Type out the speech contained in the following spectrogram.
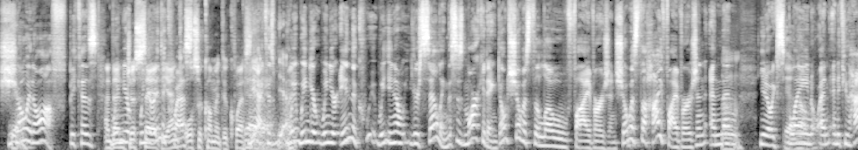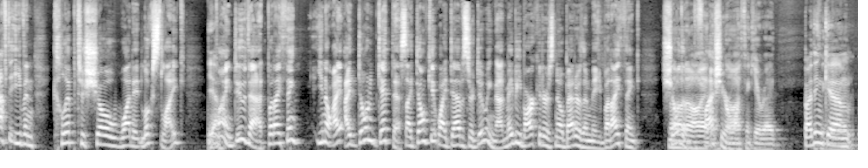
show yeah. it off because and when you're, just when say you're at the, the end, Quest, also come into Quest. Yeah, because yeah, when, when, you're when you're in the you know you're selling. This is marketing. Don't show us the low fi version. Show us the high fi version, and then mm. you know explain. No. And, and if you have to even clip to show what it looks like, fine, do that. But I think you know, I, I don't get this. I don't get why devs are doing that. Maybe marketers know better than me, but I think show no, them no, flashier I, no, I think you're right. But I think I, think um.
